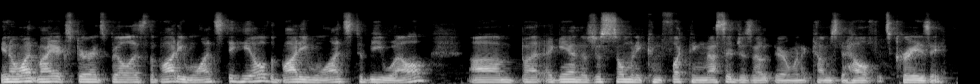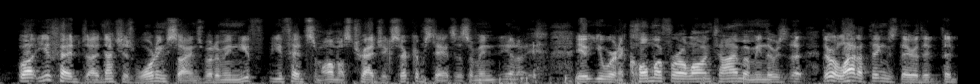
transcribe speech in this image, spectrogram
you know what, my experience, Bill, is the body wants to heal, the body wants to be well um, but again, there's just so many conflicting messages out there when it comes to health. It's crazy. Well, you've had uh, not just warning signs, but I mean, you've you've had some almost tragic circumstances. I mean, you know, you, you were in a coma for a long time. I mean, there was uh, there were a lot of things there that, that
